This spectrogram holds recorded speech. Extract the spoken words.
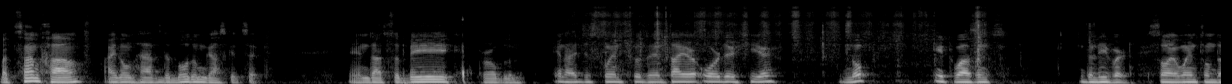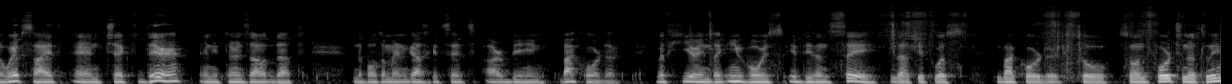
but somehow I don't have the bottom gasket set. And that's a big problem. And I just went through the entire order here. Nope, it wasn't delivered. So I went on the website and checked there and it turns out that the bottom end gasket sets are being back ordered but here in the invoice it didn't say that it was back ordered so so unfortunately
